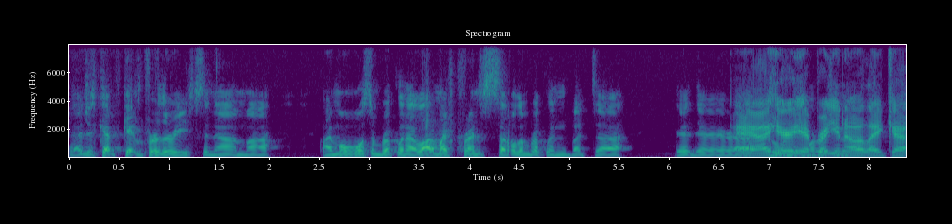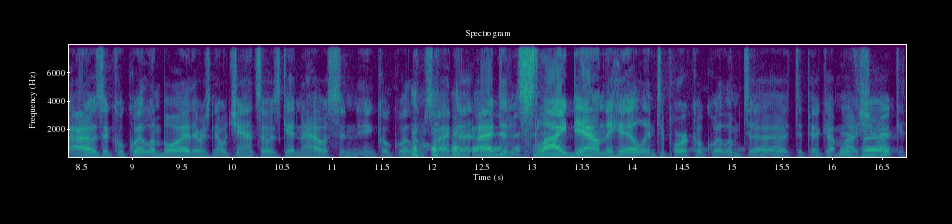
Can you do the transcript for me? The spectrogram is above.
I just kept getting further east, and now I'm uh, I'm almost in Brooklin. A lot of my friends settled in Brooklin, but uh, they're they're. Uh, Hey, I a little hear you, but you know, like uh, I was a Coquitlam boy. There was no chance I was getting a house in, in Coquitlam, so I had, to, I had to slide down the hill into Port Coquitlam to to pick up my That's shack. right.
